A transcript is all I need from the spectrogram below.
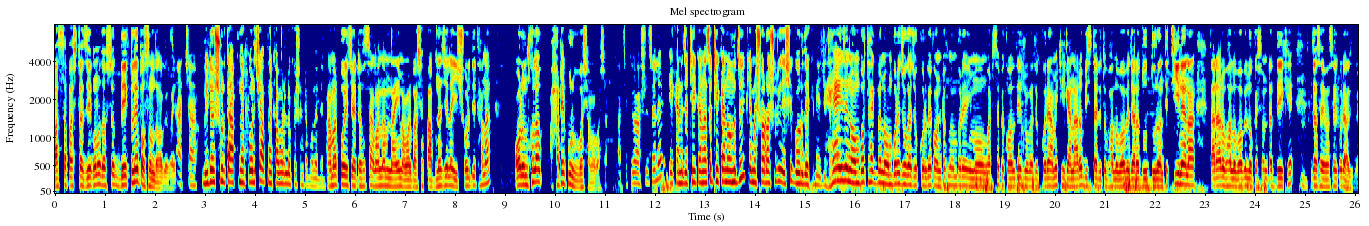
বাচ্চা পাঁচটা যে কোনো দর্শক দেখলে পছন্দ হবে ভাই। আচ্ছা ভিডিওর শুরুতে আপনার পরিচয় আপনার খাবারের লোকেশনটা বলে দেন। আমার পরিচয়টা হচ্ছে আমার নাম নাইম আমার বাসা পাবনা জেলা ঈশ্বরদী থানা। অরণখোলা হাটের পূর্ব পাশে আমার বাসা। আচ্ছা কেউ আসতে চাইলে এখানে যে ঠিকানা আছে ঠিকানা অনুযায়ী কিংবা সরাসরি এসে গরু দেখে নিয়ে যেতে হ্যাঁ এই যে নম্বর থাকবে নম্বরে যোগাযোগ করবে কন্ট্যাক্ট নম্বরে ইমো হোয়াটসঅ্যাপে কল দিয়ে যোগাযোগ করে আমি ঠিকানা আরও বিস্তারিত ভালোভাবে যারা দূর দূরান্তে চিনে না তারা আরও ভালোভাবে লোকেশনটা দেখে। যাচাই বাছাই করে আসবে।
